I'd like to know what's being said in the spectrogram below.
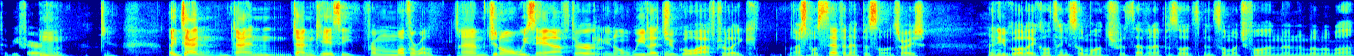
To be fair, to Mm, him. yeah. Like Dan Dan Dan Casey from Motherwell. Um, do you know what we say after you know we let you go after like I suppose seven episodes, right? And you go like, "Oh, thanks so much for seven episodes. It's been so much fun," and blah blah blah.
